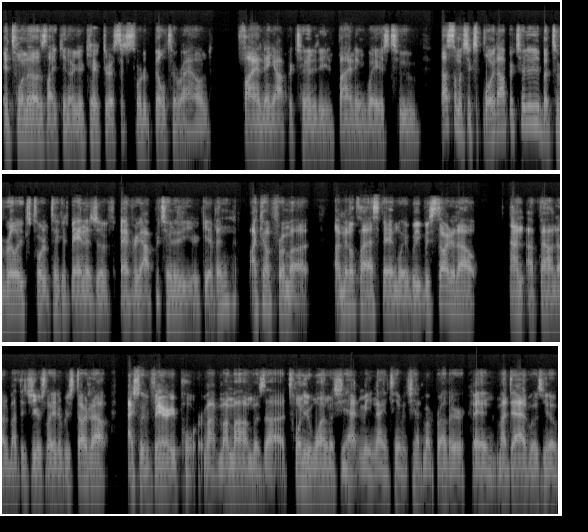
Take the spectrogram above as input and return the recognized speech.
It's one of those like you know your characteristics sort of built around finding opportunity and finding ways to not so much exploit opportunity, but to really sort of take advantage of every opportunity you're given. I come from a, a middle class family. We we started out and I found out about this years later. We started out actually very poor. My, my mom was uh, 21 when she had me, 19 when she had my brother, and my dad was, you know,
